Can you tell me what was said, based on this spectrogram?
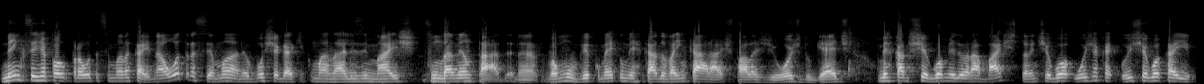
nem que seja para outra semana cair. Na outra semana eu vou chegar aqui com uma análise mais fundamentada, né? Vamos ver como é que o mercado vai encarar as falas de hoje do Guedes. O mercado chegou a melhorar bastante, chegou, hoje, hoje chegou a cair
